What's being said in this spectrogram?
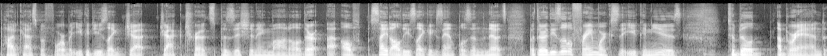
podcast before, but you could use like Jack, Jack Trout's positioning model. There, I'll cite all these like examples in the notes, but there are these little frameworks that you can use to build a brand,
